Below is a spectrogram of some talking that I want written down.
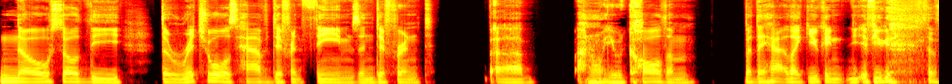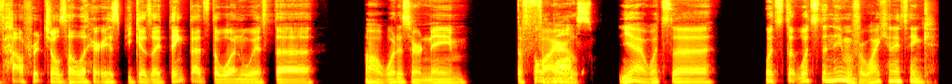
No, so the the rituals have different themes and different uh I don't know what you would call them, but they have like you can if you get the Vaal ritual's hilarious because I think that's the one with uh oh what is her name? The fire boss. Yeah, what's the what's the what's the name of her? Why can't I think?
